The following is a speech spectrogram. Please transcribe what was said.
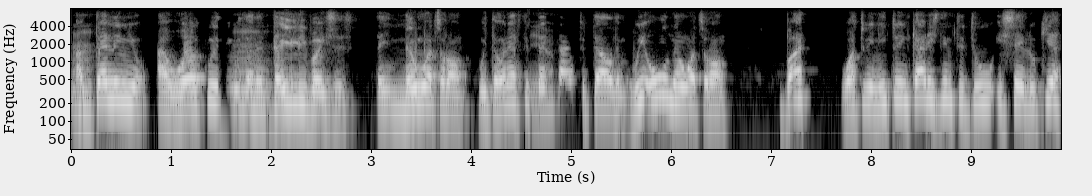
Mm. I'm telling you, I work with youth mm. on a mm. daily basis. They know what's wrong. We don't have to yeah. take time to tell them. We all know what's wrong. But what we need to encourage them to do is say, look here,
